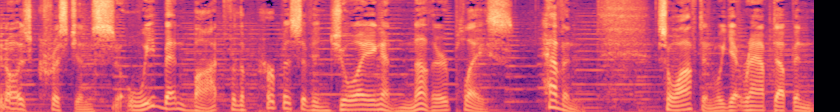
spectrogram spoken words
You know, as Christians, we've been bought for the purpose of enjoying another place, heaven. So often we get wrapped up in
